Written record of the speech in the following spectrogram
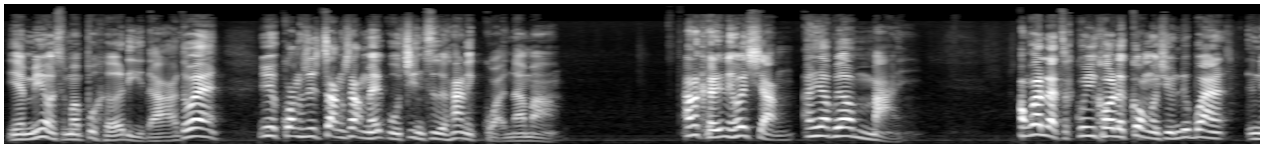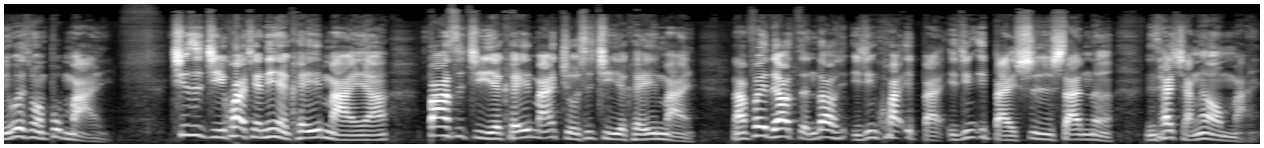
也没有什么不合理的啊，对不对？因为光是账上每股净值，看你管了嘛？啊，那可能你会想，啊，要不要买？啊，我六十几块的供的时候，你不然你为什么不买？七十几块钱你也可以买呀，八十几也可以买，九十几也可以买，那非得要等到已经快一百，已经一百四十三了，你才想要买？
